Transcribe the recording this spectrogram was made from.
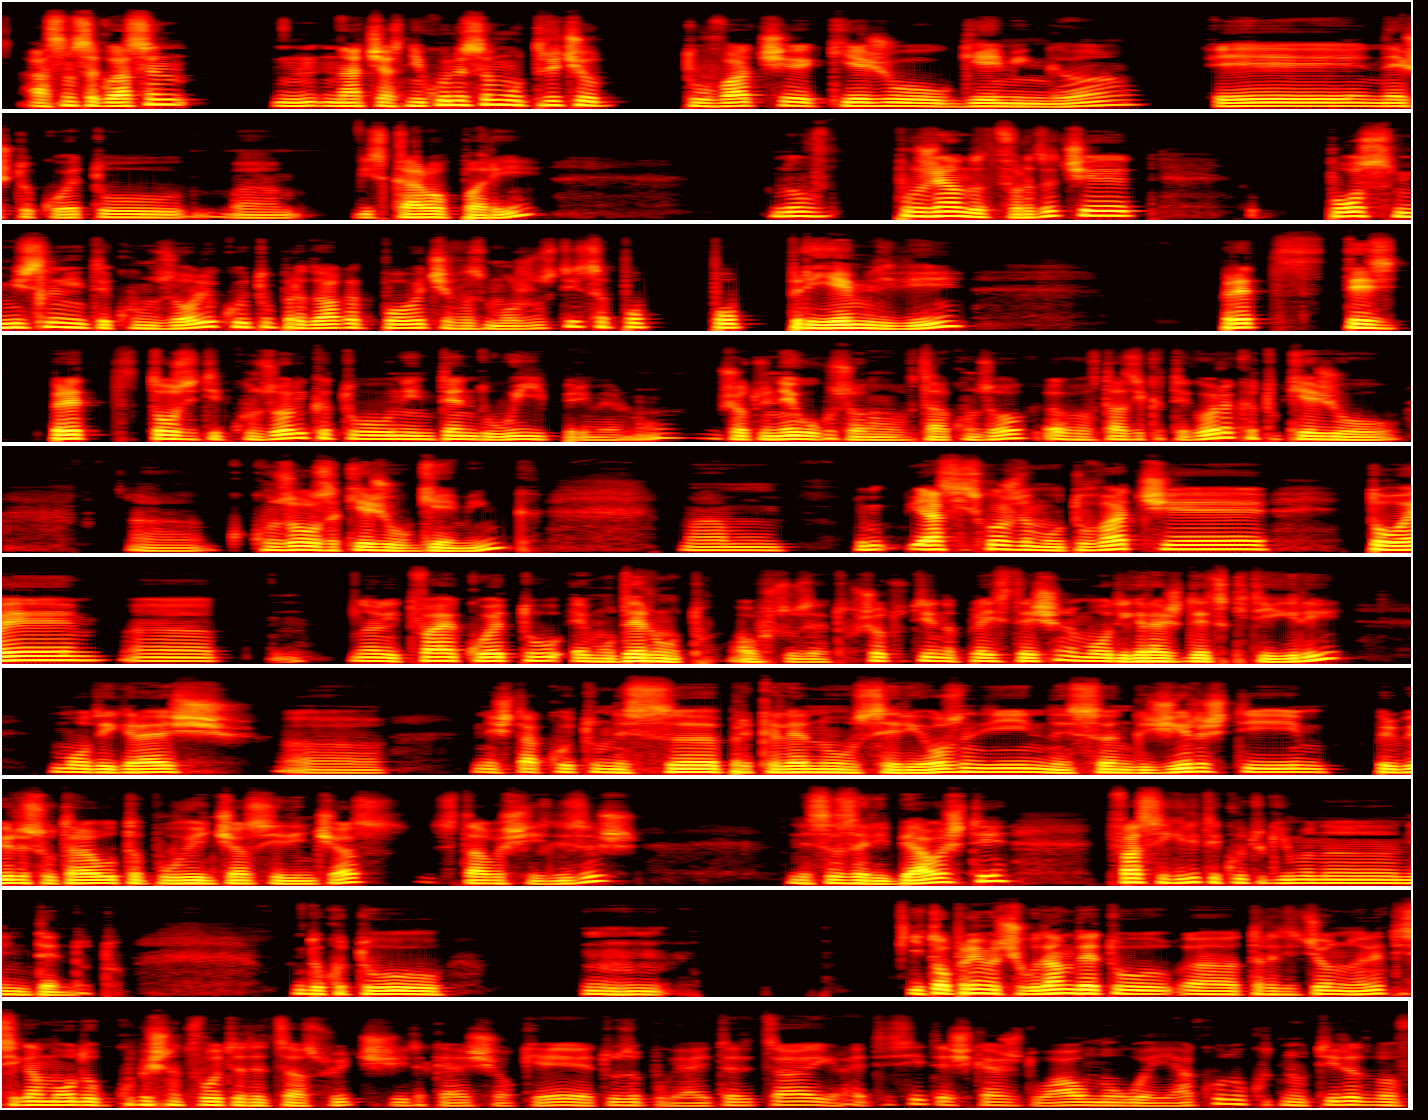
Аз съм съгласен. Значи аз никой не съм отричал това, че casual гейминга е нещо, което а, изкарва пари, но продължавам да твърда, че по-смислените конзоли, които предлагат повече възможности, са по- по-приемливи пред, тези, пред този тип конзоли, като Nintendo Wii, примерно, защото и него го слагам в тази, конзол, в тази категория, като casual, конзола за casual gaming. И аз изхождам от това, че то е а, нали, това е което е модерното, общо взето. Защото ти на PlayStation може да играеш детските игри, може да играеш а, неща, които не са прекалено сериозни, не са ангажиращи, прибираш от работа половин час, един час, ставаш и излизаш, не са зарибяващи. Това са игрите, които ги има на Nintendo. Докато и то пример ще го дам, дето а, традиционно, нали, ти сега мога да го купиш на твоите деца Switch и да кажеш, окей, ето заповядайте деца, играйте си, те ще кажат, вау, много е яко, докато не отидат в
